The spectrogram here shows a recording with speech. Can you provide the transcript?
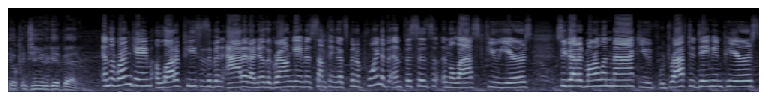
He'll continue to get better. In the run game, a lot of pieces have been added. I know the ground game is something that's been a point of emphasis in the last few years. So you've added Marlon Mack, you've drafted Dameon Pierce,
